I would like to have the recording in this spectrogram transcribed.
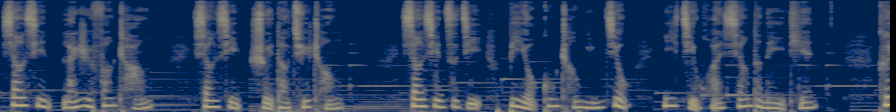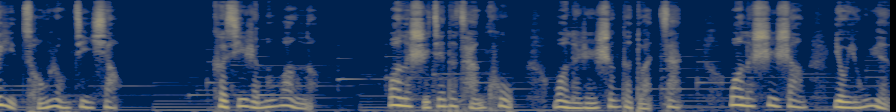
相信来日方长，相信水到渠成，相信自己必有功成名就、衣锦还乡的那一天，可以从容尽孝。可惜人们忘了，忘了时间的残酷，忘了人生的短暂，忘了世上有永远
